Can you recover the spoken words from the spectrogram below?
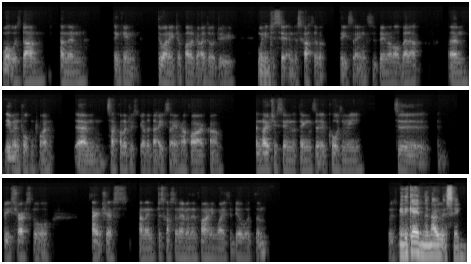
what was done, and then thinking, do I need to apologize or do we need to sit and discuss these things has been a lot better. Um, even talking to my um, psychologist the other day, saying how far I've come and noticing the things that are causing me to be stressed or anxious, and then discussing them and then finding ways to deal with them. I mean, again, the noticing.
